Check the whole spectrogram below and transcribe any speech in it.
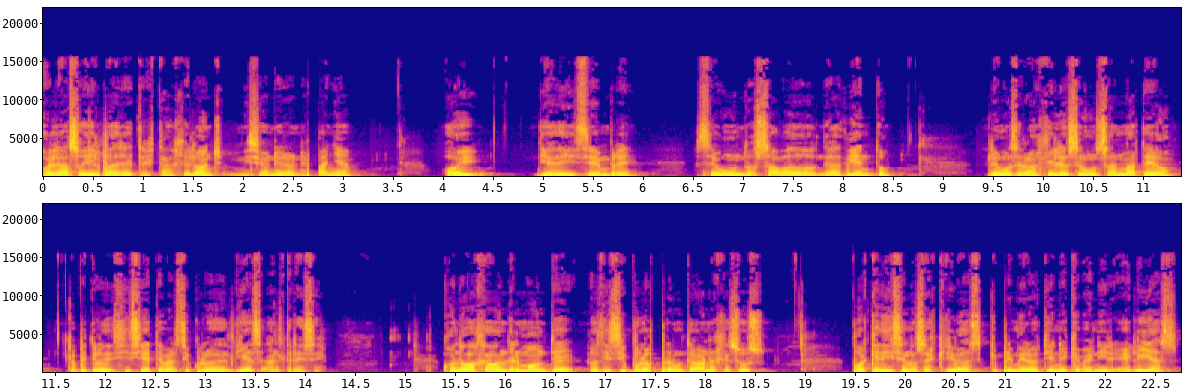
Hola, soy el padre Tristán Gelonch, misionero en España. Hoy, 10 de diciembre, segundo sábado de Adviento, leemos el Evangelio según San Mateo, capítulo 17, versículos del 10 al 13. Cuando bajaban del monte, los discípulos preguntaron a Jesús, ¿por qué dicen los escribas que primero tiene que venir Elías?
